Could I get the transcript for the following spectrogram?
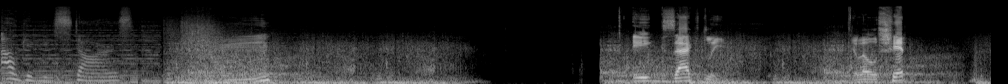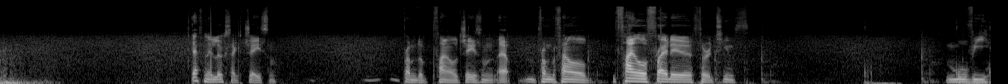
I'll give you stars. Exactly. You little shit. Definitely looks like Jason. From the final Jason, uh, from the final final Friday the Thirteenth movie.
